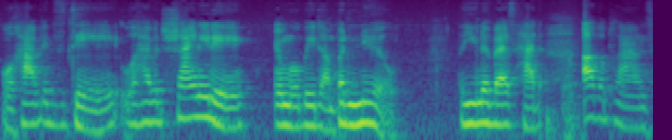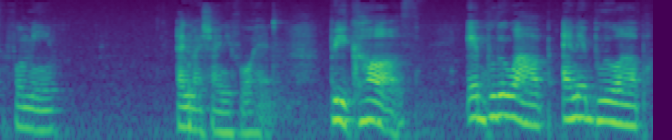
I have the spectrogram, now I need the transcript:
will have its day, will have its shiny day, and we'll be done. But no, the universe had other plans for me and my shiny forehead because it blew up and it blew up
